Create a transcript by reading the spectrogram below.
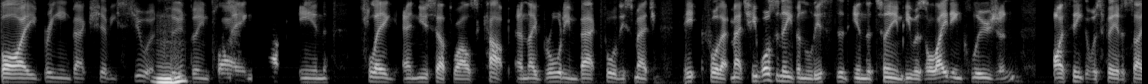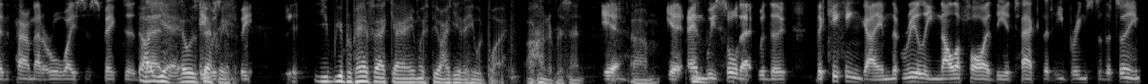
by bringing back Chevy Stewart, Mhm. who'd been playing up in Flegg and New South Wales Cup, and they brought him back for this match. He, for that match, he wasn't even listed in the team. He was a late inclusion. I think it was fair to say that Parramatta always suspected Uh, yeah, it was he was definitely. be. You, you prepared for that game with the idea that he would play 100%. Yeah, Um, yeah, and And- we saw that with the the kicking game that really nullified the attack that he brings to the team.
